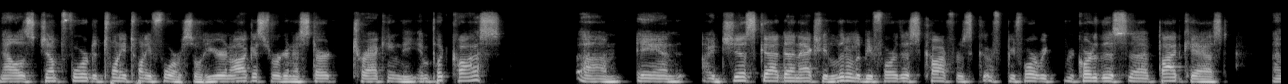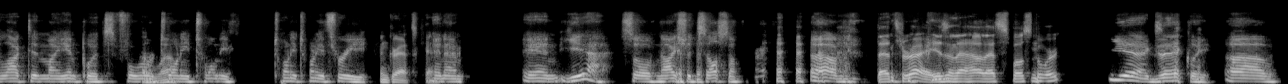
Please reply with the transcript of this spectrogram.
Now let's jump forward to 2024. So here in August, we're going to start tracking the input costs. Um, and I just got done actually literally before this conference, before we recorded this uh, podcast, I locked in my inputs for oh, wow. 2020, 2023. Congrats, Ken. And I'm, and yeah, so now I should sell something. Um, that's right. Isn't that how that's supposed to work? Yeah, exactly. Um,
